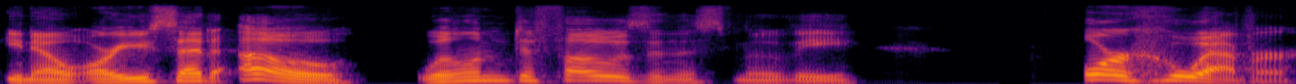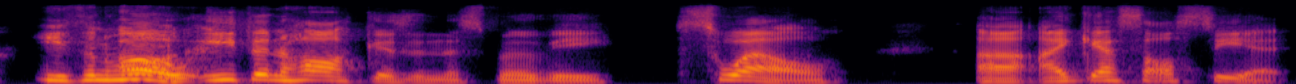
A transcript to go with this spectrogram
You know, or you said, "Oh, Willem Dafoe's in this movie." Or whoever. Ethan Oh, Ethan Hawke is in this movie. Swell. Uh, I guess I'll see it.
